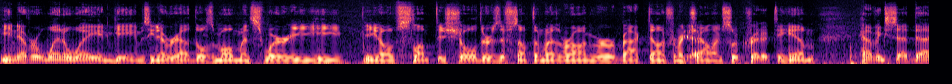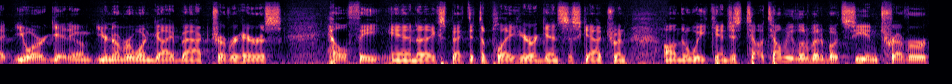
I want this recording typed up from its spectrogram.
he never went away in games. He never had those moments where he, he you know slumped his shoulders if something went wrong or, or backed down from a yeah. challenge. So credit to him. Having said that, you are getting yeah. your number one guy back, Trevor Harris, healthy and uh, expected to play here against Saskatchewan on the weekend. Just tell, tell me a little bit about seeing Trevor,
